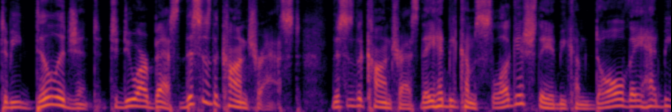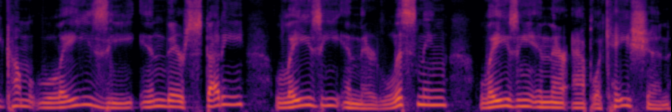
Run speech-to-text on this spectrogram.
to be diligent, to do our best. This is the contrast. This is the contrast. They had become sluggish, they had become dull, they had become lazy in their study, lazy in their listening, lazy in their application.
